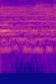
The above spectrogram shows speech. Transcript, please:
audience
